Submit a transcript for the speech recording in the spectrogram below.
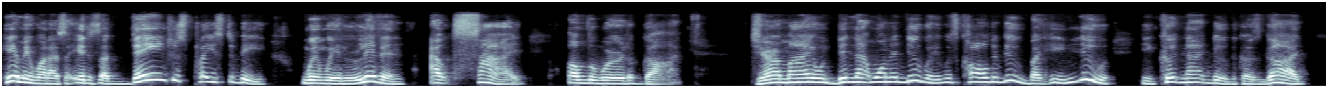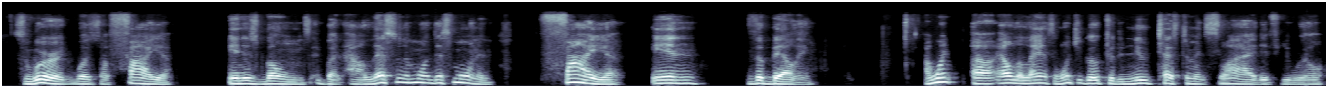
Hear me what I say. It is a dangerous place to be when we're living outside of the word of God. Jeremiah did not want to do what he was called to do, but he knew he could not do because God's word was a fire in his bones. But our lesson this morning fire in the belly. I want uh, Elder Lance, I want you to go to the New Testament slide, if you will,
